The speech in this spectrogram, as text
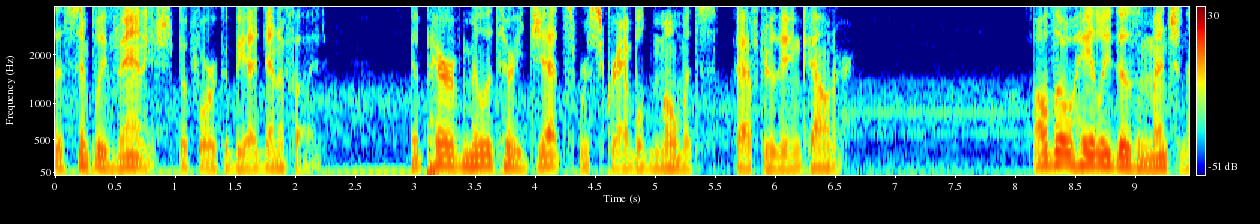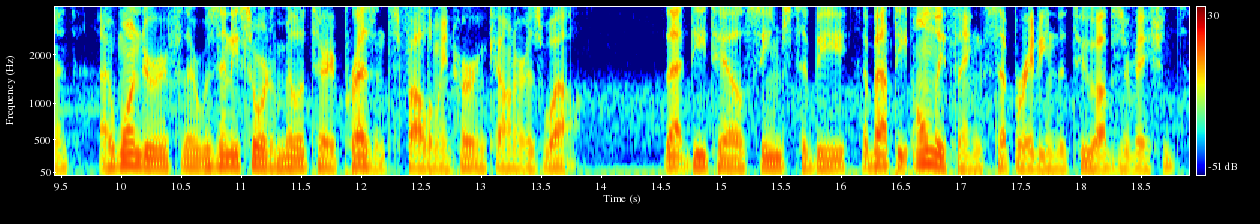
that simply vanished before it could be identified. A pair of military jets were scrambled moments after the encounter. Although Haley doesn't mention it, I wonder if there was any sort of military presence following her encounter as well. That detail seems to be about the only thing separating the two observations.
